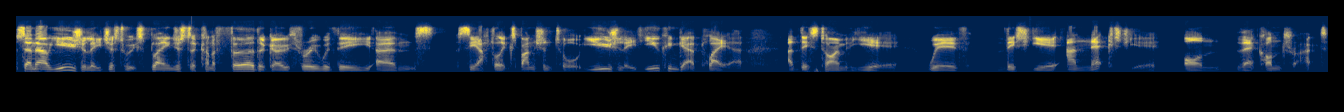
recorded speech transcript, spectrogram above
So now, usually, just to explain, just to kind of further go through with the um, Seattle expansion tour, usually, if you can get a player at this time of the year with this year and next year on their contract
